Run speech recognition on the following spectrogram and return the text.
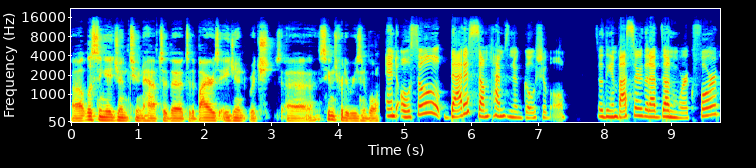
uh, listing agent, two and a half to the to the buyer's agent, which uh, seems pretty reasonable. And also, that is sometimes negotiable. So the investor that I've done work for,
